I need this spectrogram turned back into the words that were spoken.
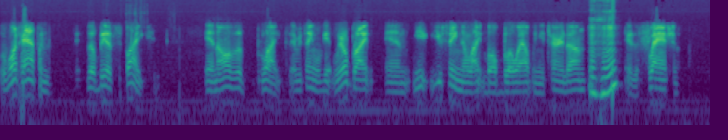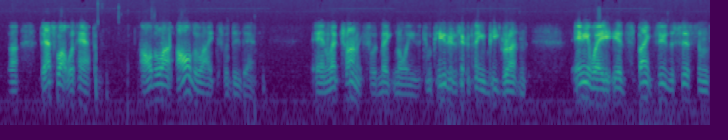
But what happens? There'll be a spike in all the lights. Everything will get real bright, and you you've seen the light bulb blow out when you turn it on. Mm-hmm. There's a flash. Uh, that's what would happen. All the light, all the lights would do that, and electronics would make noise. Computers, everything would be grunting anyway, it spiked through the systems,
